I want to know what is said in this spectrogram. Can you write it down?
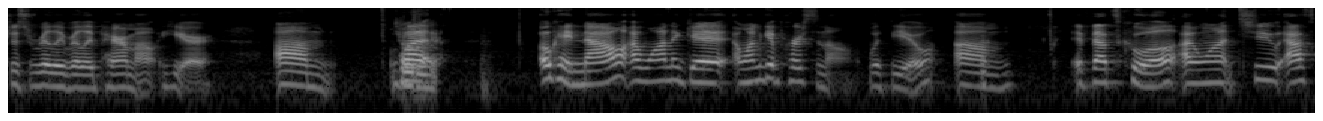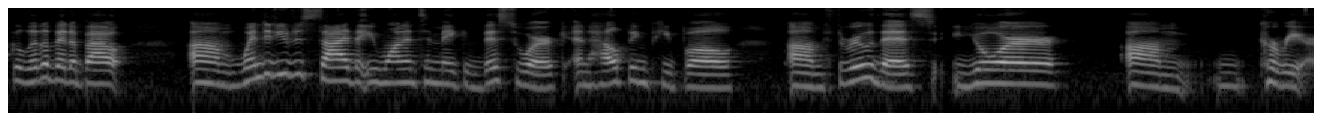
just really, really paramount here. Um, totally. But okay, now I want to get I want to get personal with you. Um, if that's cool. I want to ask a little bit about um, when did you decide that you wanted to make this work and helping people um, through this your um, career?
